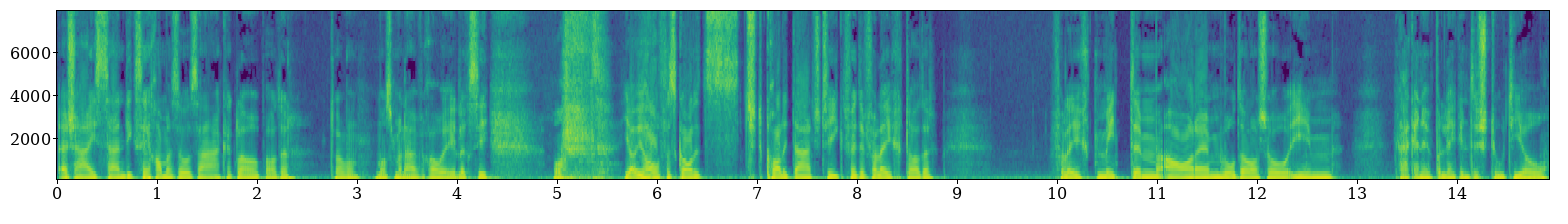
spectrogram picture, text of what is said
eine Scheiß-Sendung kann man so sagen, glaube ich, oder? Da muss man einfach auch ehrlich sein. Und ja, ich hoffe, es geht jetzt, Qualität steigt wieder vielleicht, oder? Vielleicht mit dem ARM, wo da schon im gegenüberliegenden Studio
